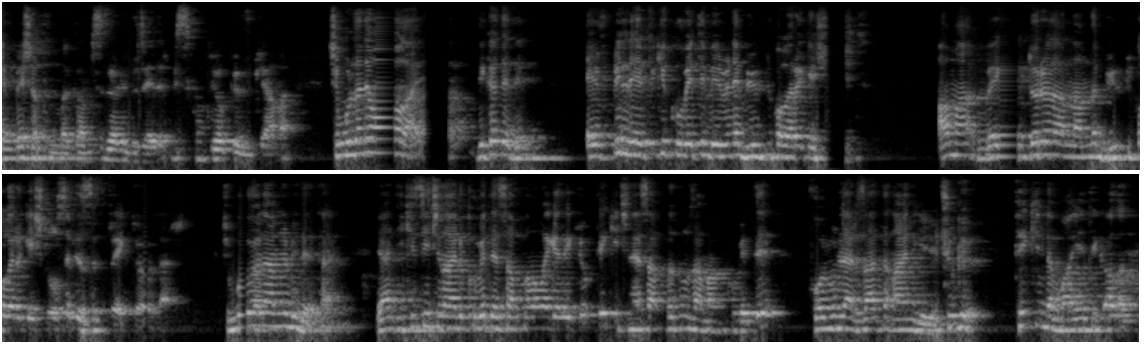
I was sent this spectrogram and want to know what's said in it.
F5 atın bakalım. Siz öyle düzeydir. Bir sıkıntı yok gözüküyor ama. Şimdi burada ne olay? Dikkat edin. F1 ile F2 kuvveti birbirine büyüklük olarak eşit. Ama vektörel anlamda büyüklük olarak eşit olsa bile zıt vektörler. Şimdi bu önemli bir detay. Yani ikisi için ayrı kuvvet hesaplamama gerek yok. Tek için hesapladığım zaman kuvveti formüller zaten aynı geliyor. Çünkü tekinde manyetik alanın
